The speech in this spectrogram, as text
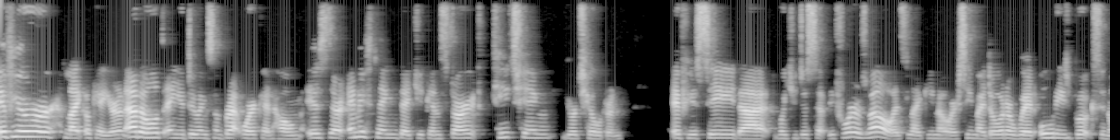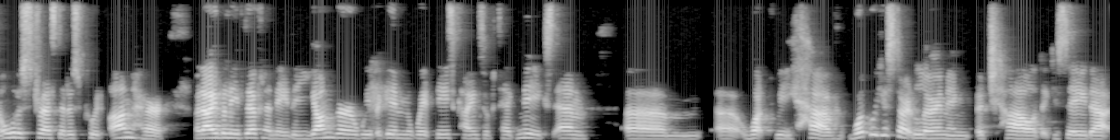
if you're like okay you're an adult and you're doing some breath work at home is there anything that you can start teaching your children? If you see that what you just said before as well is like you know or see my daughter with all these books and all the stress that is put on her. But I believe definitely the younger we begin with these kinds of techniques and um, uh, what we have, what would you start learning a child that you say that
